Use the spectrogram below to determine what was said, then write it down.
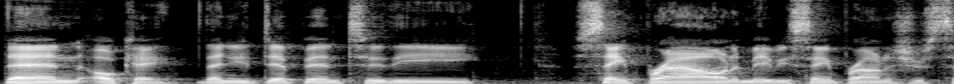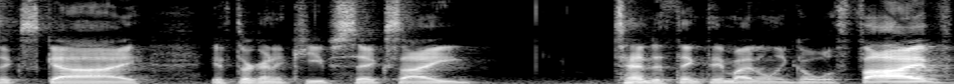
then okay, then you dip into the St. Brown, and maybe St. Brown is your sixth guy if they're going to keep six. I tend to think they might only go with five.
